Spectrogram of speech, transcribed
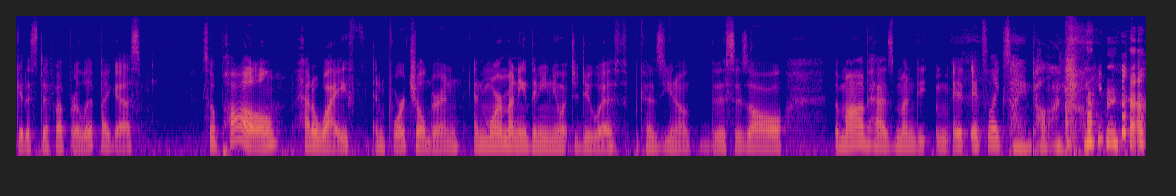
get a stiff upper lip, I guess. So Paul had a wife and four children, and more money than he knew what to do with, because you know this is all. The mob has money It, it's like Scientology. no.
